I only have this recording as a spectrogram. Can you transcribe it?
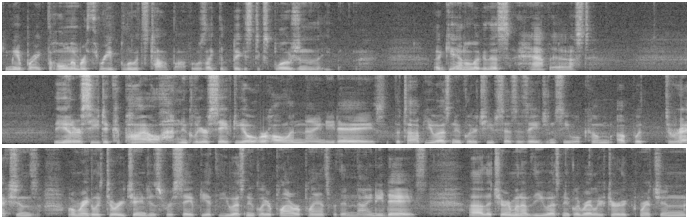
give me a break, the hole number three blew its top off. It was like the biggest explosion. Again, look at this half-assed. The NRC to compile nuclear safety overhaul in 90 days. The top U.S. nuclear chief says his agency will come up with directions on regulatory changes for safety at the U.S. nuclear power plants within 90 days. Uh, the chairman of the U.S. Nuclear Regulatory Commission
